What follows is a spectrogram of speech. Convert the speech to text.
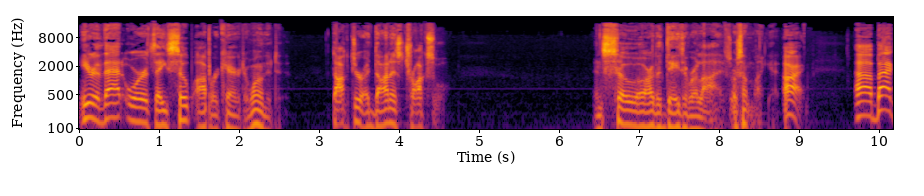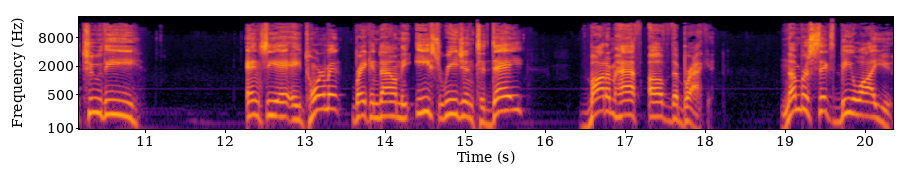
Either that or it's a soap opera character, one of the two. Dr. Adonis Troxel. And so are the days of our lives, or something like that. All right. Uh, back to the NCAA tournament, breaking down the East region today. Bottom half of the bracket. Number six, BYU,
